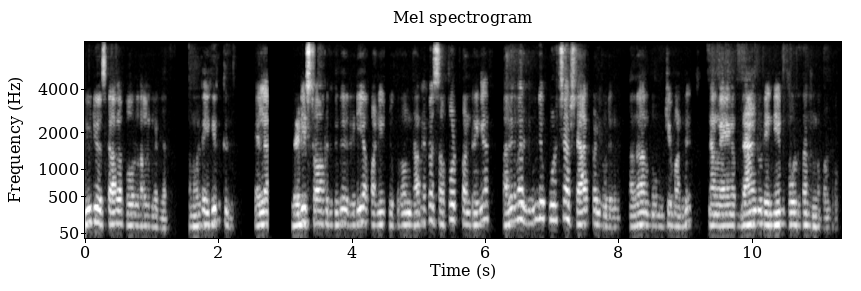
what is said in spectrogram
வீடியோஸ்க்காக போகிறதால கிடையாது. நம்மகிட்ட இருக்குது. எல்லாம் ரெடி ஸ்டாக் இருக்குது. ரெடியாக பண்ணிட்டு இருக்கிறோம் நிறைய பேர் சப்போர்ட் பண்ணுறீங்க அதே மாதிரி வீடியோ பிடிச்சா ஷேர் பண்ணி விடுங்க. அதான் ரொம்ப முக்கியமானது. நாங்கள் எங்கள் பிராண்டுடைய நேம் போட்டு தான் நம்ம பண்ணுறோம்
